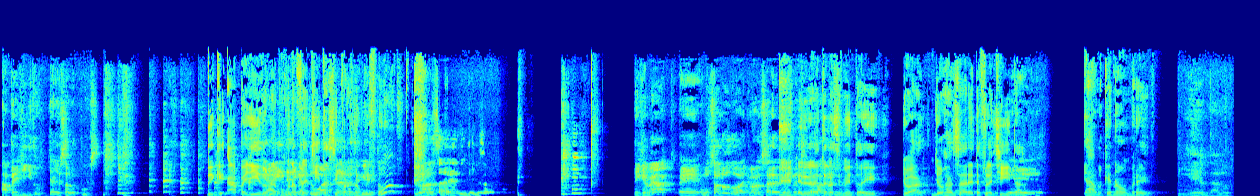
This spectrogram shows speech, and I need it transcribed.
apellido, ya yo se lo puse. De que apellido, le pongo una flechita así por el nombre. Joan Zarete, ya yo se lo- Dije, vea, eh, un saludo a Joan Zarete. El de para nacimiento ahí. Johan, Johan Zarete Flechita. Eh, Diablo, qué nombre, ¿eh? mierda, loco.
